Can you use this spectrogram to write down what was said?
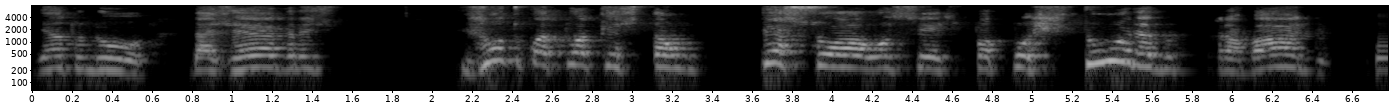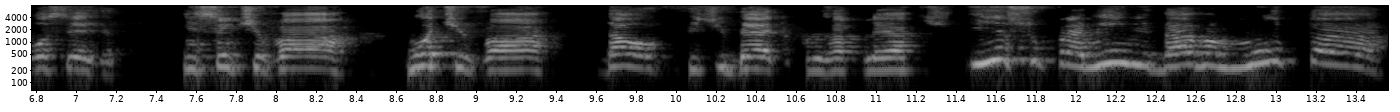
dentro do, das regras, junto com a tua questão pessoal, ou seja, tua postura do trabalho, ou seja, incentivar, motivar, dar o feedback para os atletas. Isso, para mim, me dava muita,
